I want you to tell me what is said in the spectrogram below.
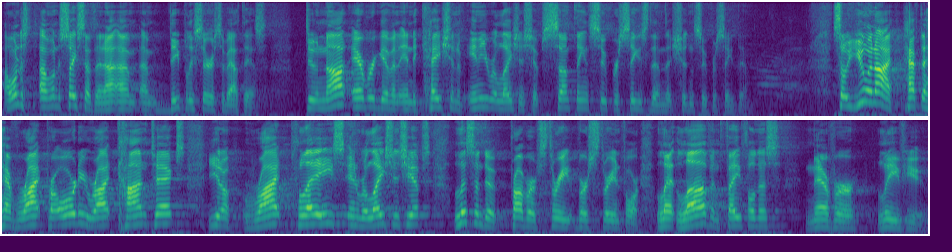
I want to, I want to say something. I, I'm, I'm deeply serious about this. Do not ever give an indication of any relationship something supersedes them that shouldn't supersede them. So you and I have to have right priority, right context, you know, right place in relationships. Listen to Proverbs 3, verse 3 and 4. Let love and faithfulness never leave you.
